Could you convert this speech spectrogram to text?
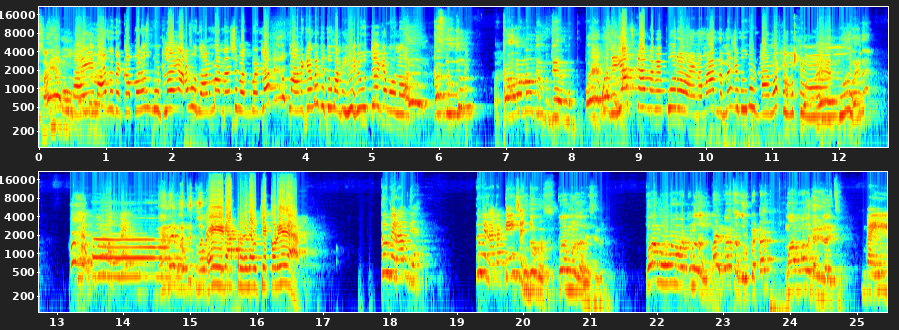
सांग ना भाऊ, काय बाई करायचं? माझं कपाळच फुटलं. असं झाड मला नशिबात पडलं. मला काय माहिती तुम्हाला हे बी उद्योग आहे म्हणून. कसं देऊ ते? का नव्हते म्हणजे याच कारण पोरं आहे ना माझं नशीब फुटलं आहे ना नाही नाही होते, होते. ए डॉक्टर जाऊ चेक करूया ना. तुम्ही राहू द्या. तुम्ही नका टेन्शन तुझं बस तुझ्यामुळे झाले सगळं. तुझ्यामुळे मला वाटलं झालं. माझे पाच हजार रुपये टाक. मा- मला घरी जायचं. बाई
